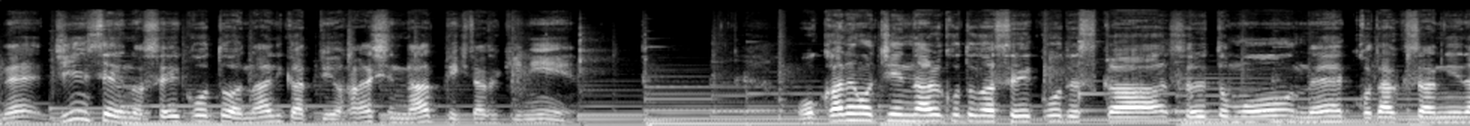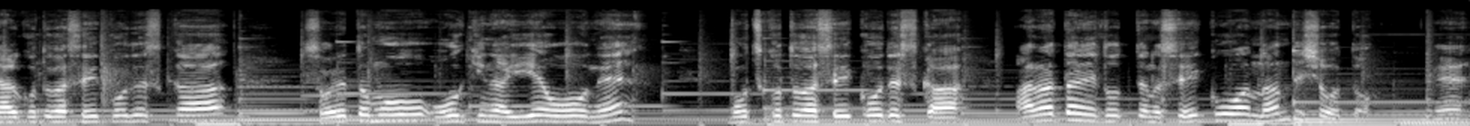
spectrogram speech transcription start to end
ね人生の成功とは何かっていう話になってきた時にお金持ちになることが成功ですか？それともね子だくさんになることが成功ですか？それとも大きな家をね持つことが成功ですか？あなたにとっての成功は何でしょうとね。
